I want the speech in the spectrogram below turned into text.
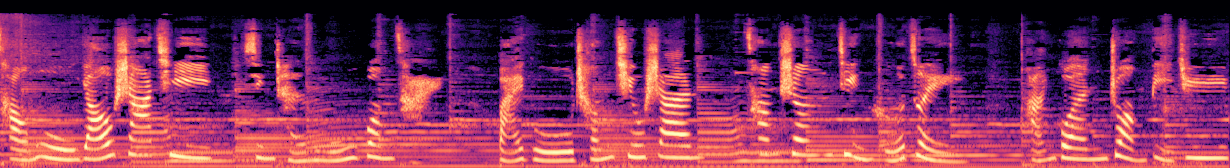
草木摇杀气，星辰无光彩。白骨成丘山。苍生竟何罪？函关撞地居，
